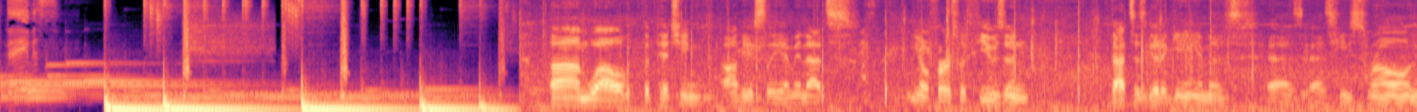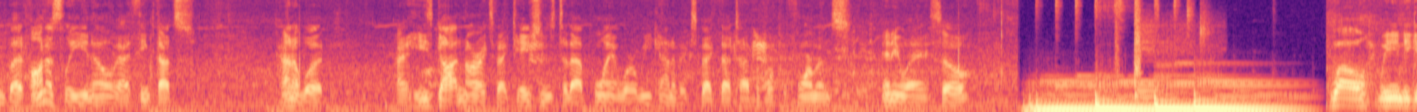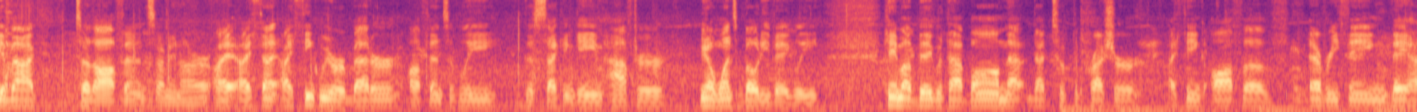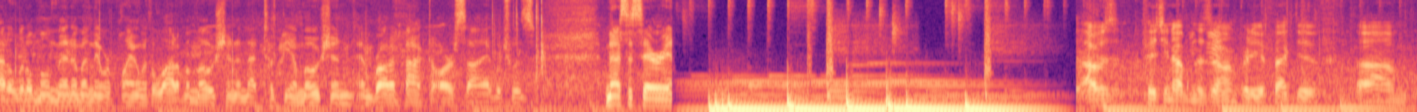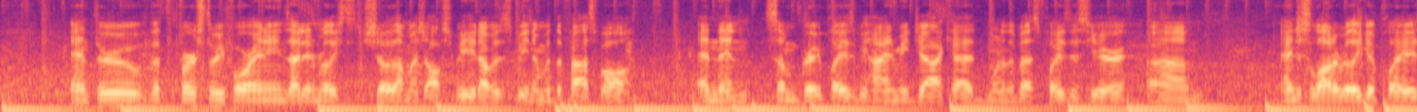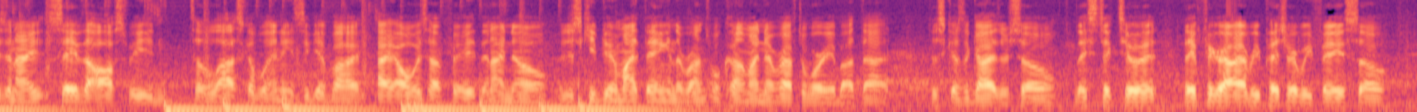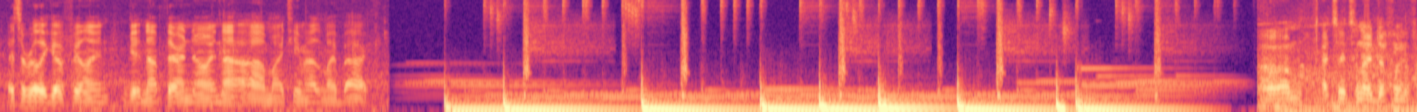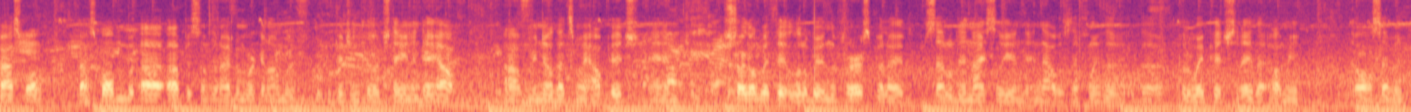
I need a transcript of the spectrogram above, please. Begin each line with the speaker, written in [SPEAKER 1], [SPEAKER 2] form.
[SPEAKER 1] Davis.
[SPEAKER 2] Um, well, the pitching, obviously. I mean, that's you know, first with Fuson, that's as good a game as as as he's thrown. But honestly, you know, I think that's kind of what he's gotten our expectations to that point where we kind of expect that type of a performance. Anyway, so. Well, we need to get back to the offense. I mean, our I I, th- I think we were better offensively the second game after you know once Bodie Vaguely came up big with that bomb. That that took the pressure I think off of everything. They had a little momentum and they were playing with a lot of emotion, and that took the emotion and brought it back to our side, which was necessary.
[SPEAKER 3] I was pitching up in the zone pretty effective. Um, and through the first three, four innings, I didn't really show that much off speed. I was beating him with the fastball. And then some great plays behind me. Jack had one of the best plays this year. Um, and just a lot of really good plays. And I saved the off speed till the last couple innings to get by. I always have faith and I know I just keep doing my thing and the runs will come. I never have to worry about that just because the guys are so, they stick to it. They figure out every pitcher we face. So it's a really good feeling getting up there and knowing that uh, my team has my back.
[SPEAKER 4] Um, I'd say tonight definitely the fastball. Fastball uh, up is something I've been working on with, with the pitching coach day in and day out. Um, we know that's my out pitch and struggled with it a little bit in the first, but I settled in nicely and, and that was definitely the, the put away pitch today that helped me go all seven.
